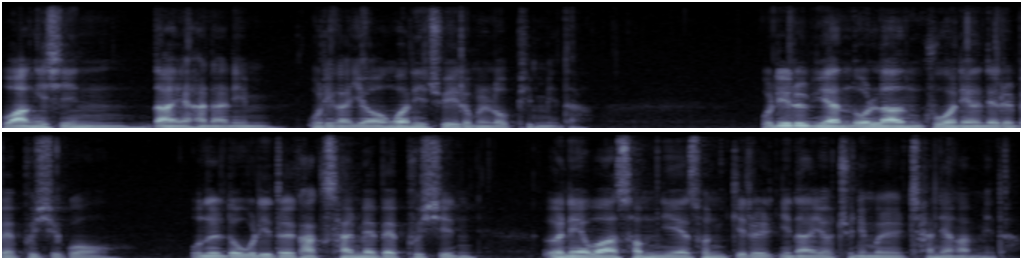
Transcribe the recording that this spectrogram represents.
왕이신 나의 하나님, 우리가 영원히 주의 이름을 높입니다. 우리를 위한 놀라운 구원의 은혜를 베푸시고 오늘도 우리들 각 삶에 베푸신 은혜와 섭리의 손길을 인하여 주님을 찬양합니다.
